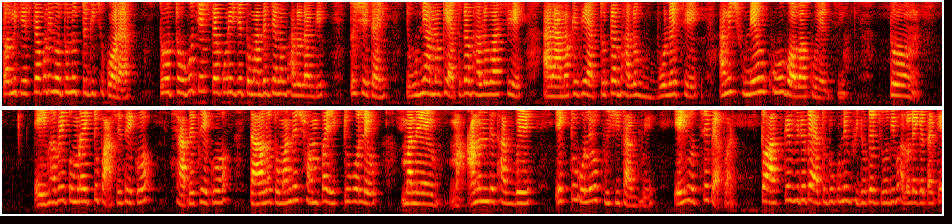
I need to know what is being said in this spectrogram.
তো আমি চেষ্টা করি নতুনত্ব কিছু করার। তো তবু চেষ্টা করি যে তোমাদের যেন ভালো লাগে। তো সেটাই উনি আমাকে এতটা ভালোবাসে আর আমাকে যে এতটা ভালো বলেছে, আমি শুনেও খুব অবাক হয়েছি। তো এইভাবেই তোমরা একটু পাশে থেকো, সাথে থেকো। তাহলে তোমাদের সম্পায় একটু হলেও মানে আনন্দে থাকবে, একটু হলেও খুশি থাকবে। এই হচ্ছে ব্যাপার। তো আজকের ভিডিওটা এতটুকুনি। ভিডিওটা যদি ভালো লেগে থাকে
